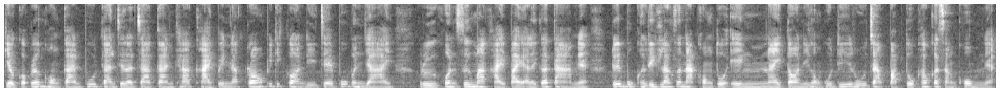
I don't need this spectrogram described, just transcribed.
เกี่ยวกับเรื่องของการพูดการเจรจาการค้าขายเป็นนักร้องพิธีกรดีเจผู้บรรยาย หรือคนซื้อมาขายไปอะไรก็ตามเนี่ยด้วยบุคลิกลักษณะของตัวเองในตอนนี้ของคุณที่รู้จักปรับตัวเข้ากับสังคมเนี่ย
